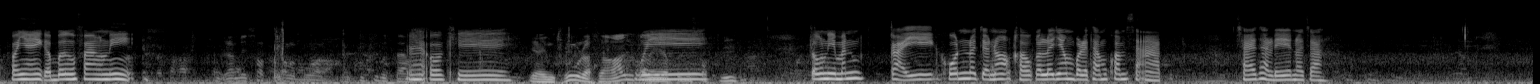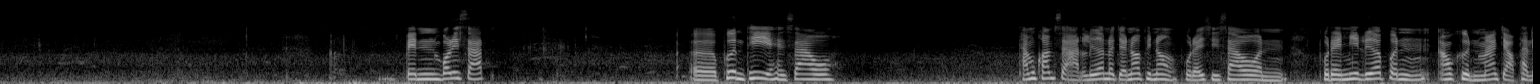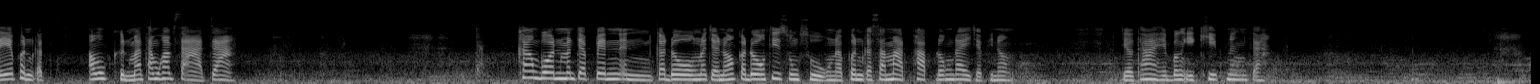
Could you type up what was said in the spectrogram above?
พ่อใหญ่กับเบิ้งฟังนี่ Jamais sortir le bois là. On coupe tout le temps. อะโอเค Il y a une trou là, ça rentre Oui. et après ça sort plus. ตรงนี้มันไก่ค้นเนาะจ้ะเนาะเขาก็เลยยังบริทำความสะอาด ใช้ทะเลเนาะจ้ะ เป็นบริษัทเอ่อพื้นที่ให้เศร้าทำความสะอาดเรือเนาจะนาะพี่น้องผู้ใดสีเศร้าผู้ใดมีเรือเพิ่นเอาขึ้นมาจากทะเลเพิ่นก็เอาขึ้นมาทำความสะอาดจ้ะข้างบนมันจะเป็นกระโดงนะจ๊ะเนาะกระโดงที่สูงๆนะเพิ่นก็สามารถพับลงได้จ้ะพี่น้อง เดี๋ยวถ้าให้เบิ่งอีกคลิปหนึงจ้ะ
